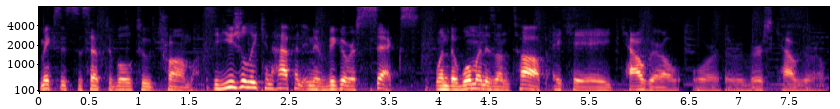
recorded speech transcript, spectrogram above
makes it susceptible to trauma. It usually can happen in a vigorous sex when the woman is on top, aka cowgirl or the reverse cowgirl,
